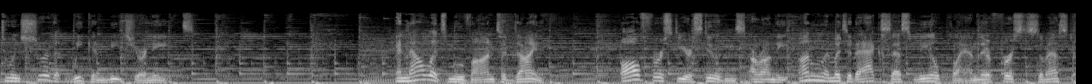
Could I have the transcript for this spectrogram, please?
to ensure that we can meet your needs. And now let's move on to dining. All first-year students are on the Unlimited Access Meal Plan their first semester,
